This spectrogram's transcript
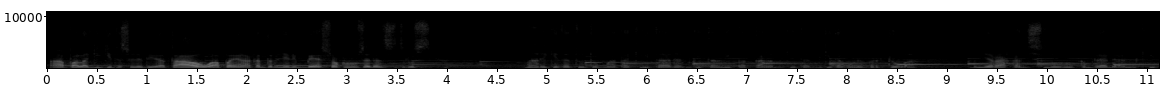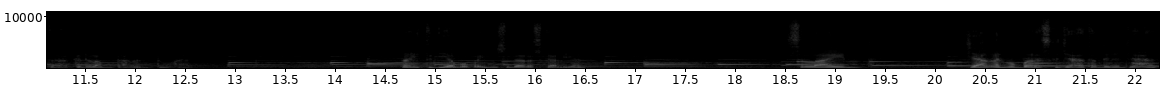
Apalagi kita sudah tidak tahu apa yang akan terjadi besok, lusa dan seterusnya. Mari kita tutup mata kita dan kita lipat tangan kita dan kita mulai berdoa. Menyerahkan seluruh keberadaan kita ke dalam tangan Tuhan. Nah itu dia Bapak Ibu Saudara sekalian. Selain jangan membalas kejahatan dengan jahat.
